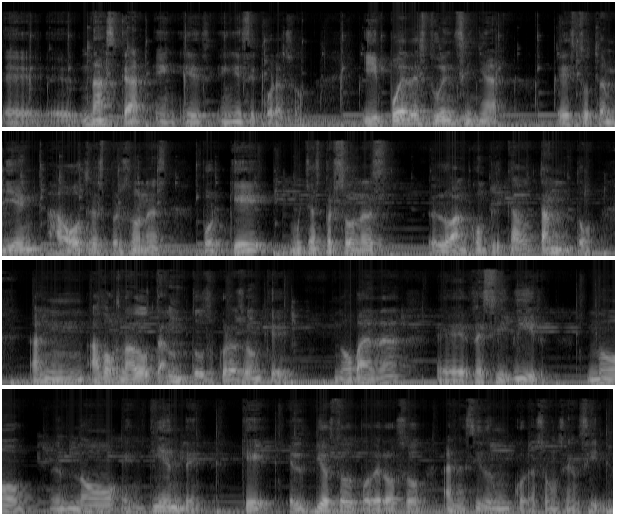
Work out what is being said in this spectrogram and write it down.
eh, eh, nazca en, en ese corazón. Y puedes tú enseñar esto también a otras personas porque muchas personas lo han complicado tanto, han adornado tanto su corazón que no van a eh, recibir, no, no entienden que el Dios Todopoderoso ha nacido en un corazón sencillo.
